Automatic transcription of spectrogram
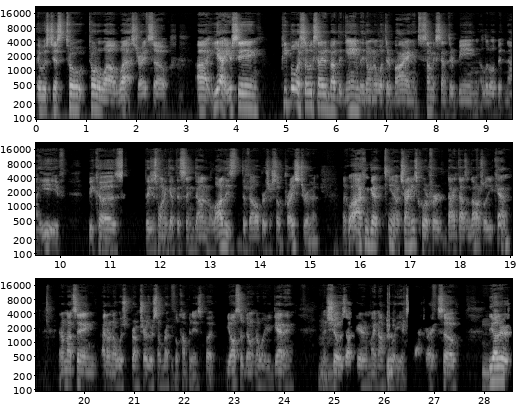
it was just to, total wild west, right? So, uh, yeah, you're seeing people are so excited about the game they don't know what they're buying, and to some extent they're being a little bit naive because they just want to get this thing done. And a lot of these developers are so price driven. Like, well, I can get you know Chinese core for nine thousand dollars. Well, you can. And I'm not saying I don't know which. but I'm sure there's some reputable companies, but you also don't know what you're getting, and mm-hmm. it shows up here and it might not be what you expect, right? So mm-hmm. the other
